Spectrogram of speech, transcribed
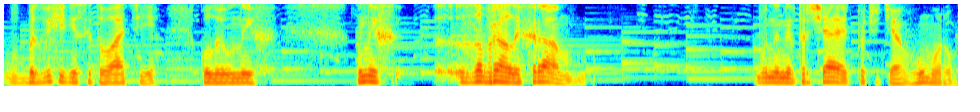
в безвихідній ситуації, коли у них, у них е, забрали храм, вони не втрачають почуття гумору,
